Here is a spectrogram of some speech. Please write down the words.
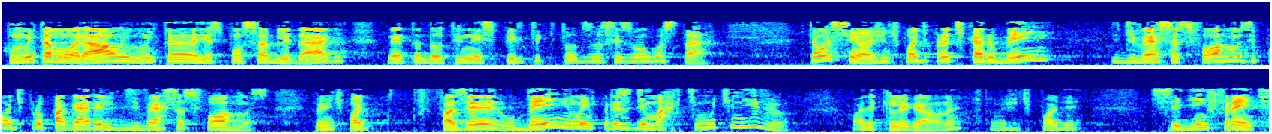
com muita moral e muita responsabilidade dentro da doutrina espírita que todos vocês vão gostar. Então, assim, ó, a gente pode praticar o bem de diversas formas e pode propagar ele de diversas formas. Então, a gente pode fazer o bem em uma empresa de marketing multinível. Olha que legal, né? Então, a gente pode seguir em frente.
